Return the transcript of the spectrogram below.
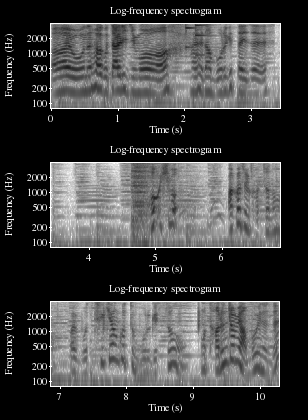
아유 오늘 하고 잘리지 뭐. 아유 나 모르겠다 이제 어, 씨발. 아까 전에 갔잖아. 아니, 뭐 특이한 것도 모르겠어. 어, 다른 점이 안 보이는데?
